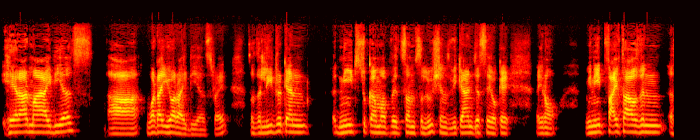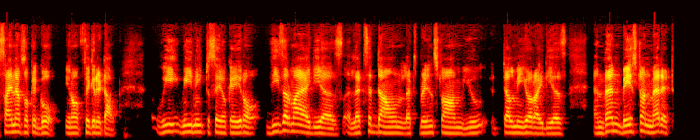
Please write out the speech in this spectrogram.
here are my ideas. Uh, what are your ideas right? So the leader can needs to come up with some solutions. We can't just say okay you know we need 5000 signups. Okay go you know figure it out we we need to say okay you know these are my ideas. Uh, let's sit down let's brainstorm. You tell me your ideas. And then based on merit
